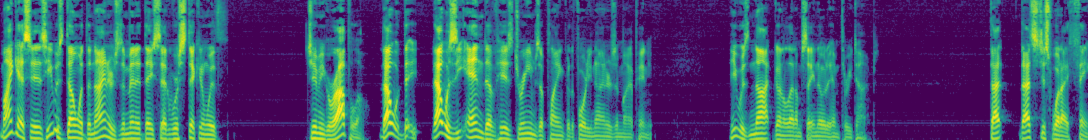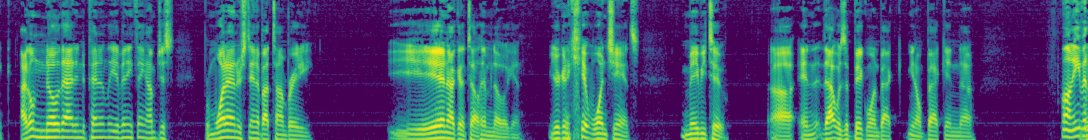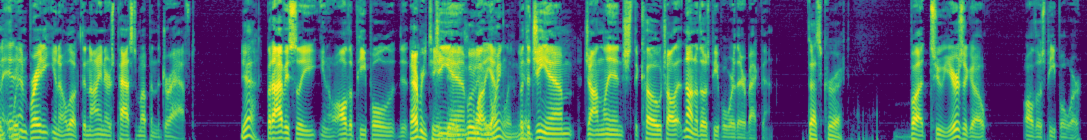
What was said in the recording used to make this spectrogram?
my guess is he was done with the Niners the minute they said we're sticking with Jimmy Garoppolo. That would that was the end of his dreams of playing for the 49ers in my opinion. He was not going to let him say no to him three times. That that's just what I think. I don't know that independently of anything. I'm just from what I understand about Tom Brady, you're not going to tell him no again. You're going to get one chance, maybe two, uh, and that was a big one back. You know, back in uh, Well, and even When- when- and Brady, you know, look, the Niners passed him up in the draft. Yeah, But obviously, you know, all the people, the, Every team GM, did, including well, New yeah, England, But the GM, John Lynch, the coach, all that, none of those people were there back then. that's correct. But two years ago, all those people were.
